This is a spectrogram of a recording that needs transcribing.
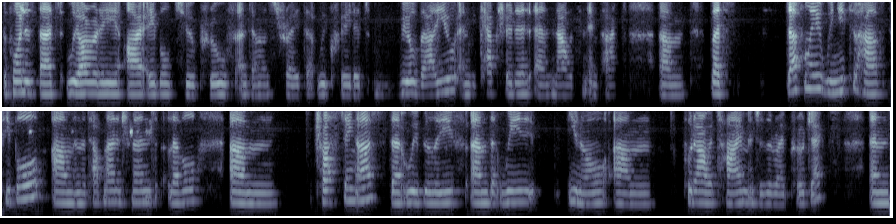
the point is that we already are able to prove and demonstrate that we created real value and we captured it and now it's an impact. Um, but definitely we need to have people um, in the top management level um, trusting us that we believe um, that we, you know, um, put our time into the right projects. And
